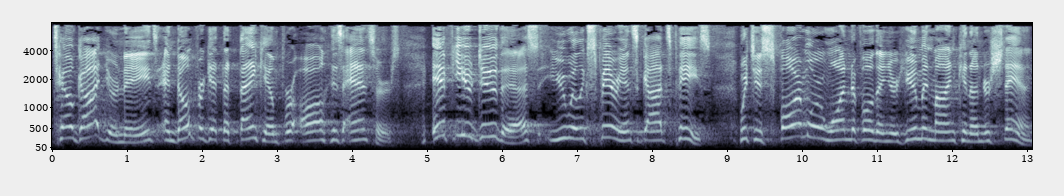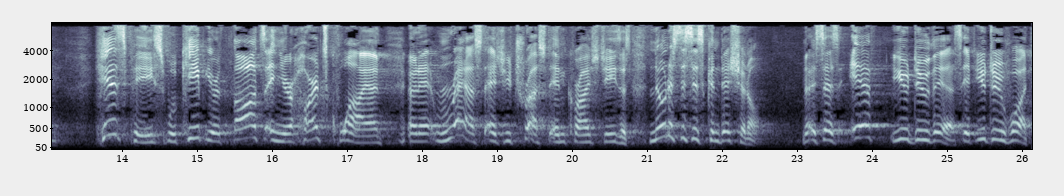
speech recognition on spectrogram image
Tell God your needs and don't forget to thank Him for all His answers. If you do this, you will experience God's peace, which is far more wonderful than your human mind can understand. His peace will keep your thoughts and your hearts quiet and at rest as you trust in Christ Jesus. Notice this is conditional. It says, if you do this, if you do what?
